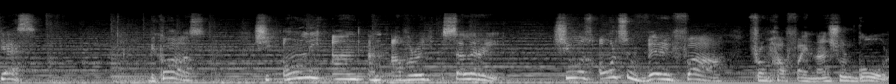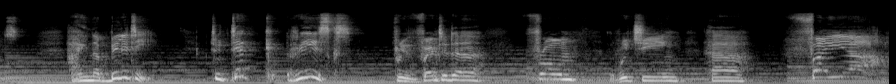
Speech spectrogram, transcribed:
Yes, because she only earned an average salary. She was also very far from her financial goals. Her inability to take risks prevented her from reaching her fire.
